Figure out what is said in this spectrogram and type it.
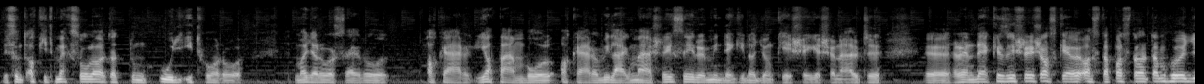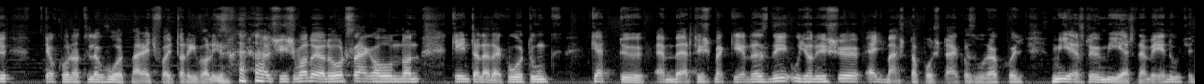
viszont akit megszólaltattunk úgy itthonról, Magyarországról, akár Japánból, akár a világ más részéről mindenki nagyon készségesen állt rendelkezésre, és azt, kell, azt tapasztaltam, hogy gyakorlatilag volt már egyfajta rivalizálás is. Van olyan ország, ahonnan kénytelenek voltunk kettő embert is megkérdezni, ugyanis egymást taposták az urak, hogy miért ő, miért nem én. Úgyhogy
